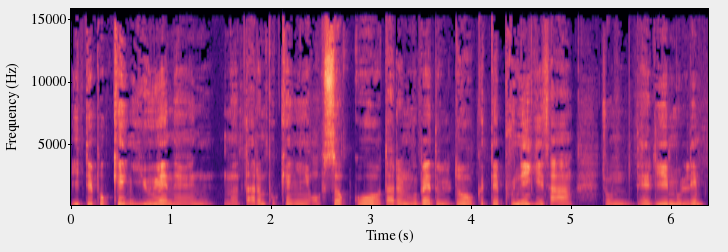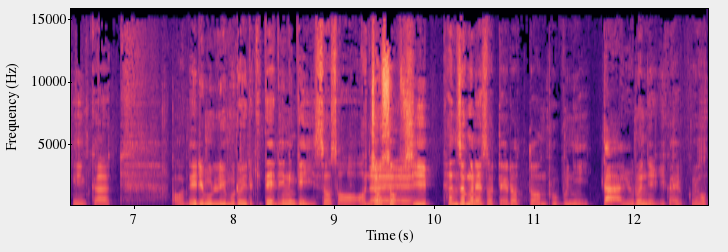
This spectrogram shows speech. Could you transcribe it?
이때 폭행 이후에는 뭐 다른 폭행이 없었고 다른 후배들도 그때 분위기상 좀 내리물림 그러니까 어, 내리물림으로 이렇게 때리는 게 있어서 어쩔 네. 수 없이 편성을 해서 때렸던 부분이 있다. 이런 얘기가 있고요.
